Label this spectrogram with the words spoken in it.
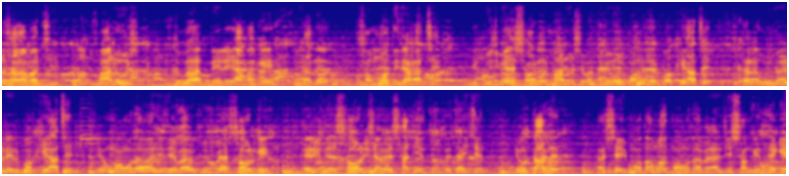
ভালো সাড়া পাচ্ছি। মানুষ দু হাত নেড়ে আমাকে তাদের সম্মতি জানাচ্ছে। যে কুচবিহার শহরের মানুষ এবং তৃণমূল কংগ্রেসের পক্ষে আছে, তারা উন্নয়নের পক্ষে আছে এবং মমতা ব্যানার্জি যেভাবে কুচবিহার শহরকে হেরিটেজ শহর হিসাবে সাজিয়ে তুলতে চাইছেন এবং তাদের সেই মতামত মমতা ব্যানার্জির সঙ্গে থেকে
